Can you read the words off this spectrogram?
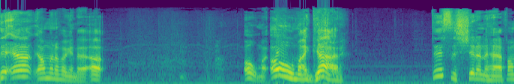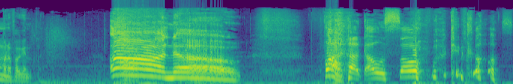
uh, I'm gonna fucking die. Uh, oh my oh my god. This is shit and a half. I'm gonna fucking. Oh no! Fuck! I was so fucking close.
